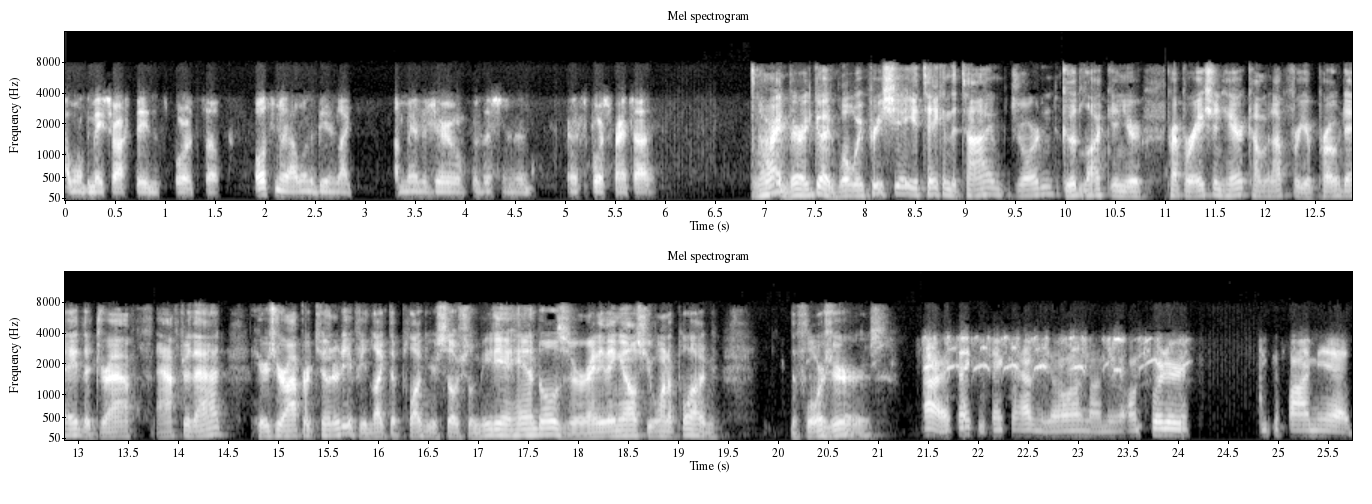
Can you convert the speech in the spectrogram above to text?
I wanted to make sure I stayed in sports. So ultimately, I want to be in like a managerial position in, in a sports franchise. All right, very good. Well, we appreciate you taking the time, Jordan. Good luck in your preparation here coming up for your pro day, the draft after that. Here's your opportunity if you'd like to plug your social media handles or anything else you want to plug. The floor is yours. All right, thank you. Thanks for having me on. I mean, on Twitter, you can find me at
